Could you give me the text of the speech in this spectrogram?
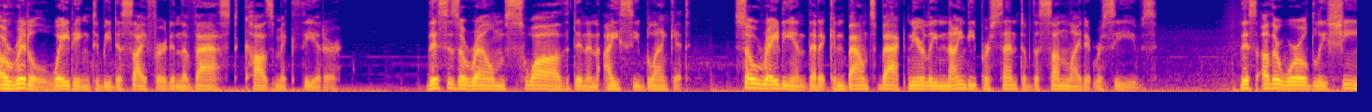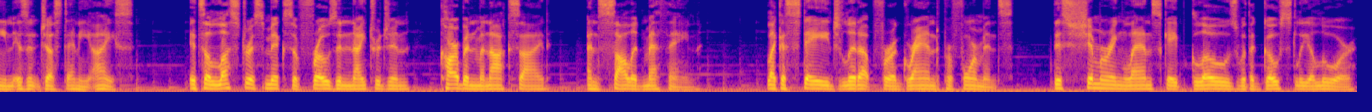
a riddle waiting to be deciphered in the vast cosmic theater. This is a realm swathed in an icy blanket, so radiant that it can bounce back nearly 90% of the sunlight it receives. This otherworldly sheen isn't just any ice. It's a lustrous mix of frozen nitrogen, carbon monoxide, and solid methane. Like a stage lit up for a grand performance, this shimmering landscape glows with a ghostly allure,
